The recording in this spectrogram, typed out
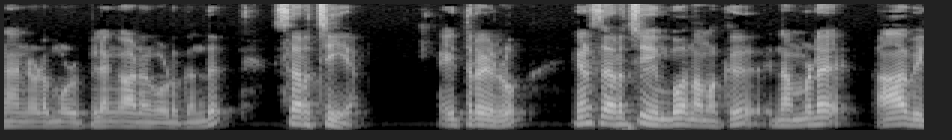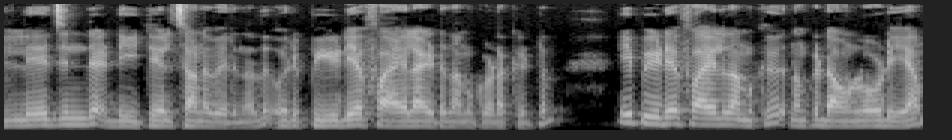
ഞാനിവിടെ മുഴുപ്പിലങ്കാട് കൊടുക്കുന്നത്. സെർച്ച് ചെയ്യാം ഇത്രയേ ഉള്ളൂ. ഇങ്ങനെ സെർച്ച് ചെയ്യുമ്പോൾ നമുക്ക് നമ്മുടെ ആ വില്ലേജിന്റെ ഡീറ്റെയിൽസ് ആണ് വരുന്നത്. ഒരു പി ഡി എഫ് ഫയലായിട്ട് നമുക്കിവിടെ കിട്ടും. ഈ പി ഡി എഫ് ഫയൽ നമുക്ക് നമുക്ക് ഡൗൺലോഡ് ചെയ്യാം.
